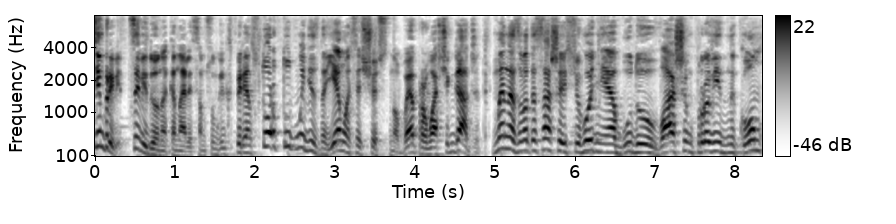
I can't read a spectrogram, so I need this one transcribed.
Всім привіт! Це відео на каналі Samsung Experience Store. Тут ми дізнаємося щось нове про ваші гаджети. Мене звати Саша, і сьогодні я буду вашим провідником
